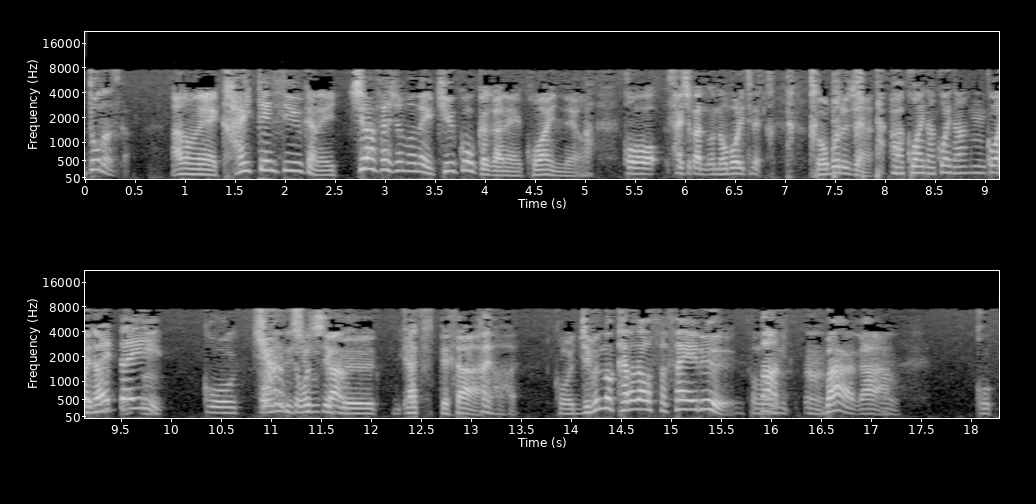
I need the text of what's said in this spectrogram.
どうなんですか？あのね、回転っていうかね、一番最初のね、急降下がね、怖いんだよ。あ、こう、最初から登り詰め、登るじゃん。あ、怖いな、怖いな、うん、怖いな。だいたい、こう、キャンと落ちてくやつってさ、はいはいはい。こう、自分の体を支える、その、バー、うん、バーが、うん、こう、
